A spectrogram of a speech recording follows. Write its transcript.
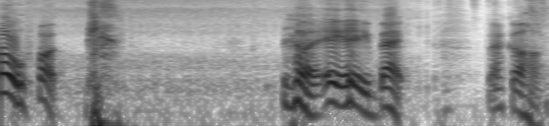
Oh, fuck. hey, hey, back. Back off.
